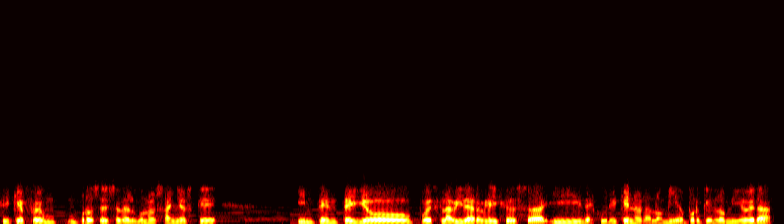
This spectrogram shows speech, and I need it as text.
sí que fue un proceso de algunos años que intenté yo pues la vida religiosa y descubrí que no era lo mío, porque lo mío era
